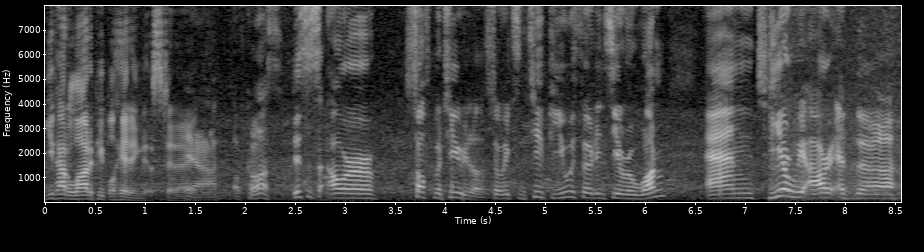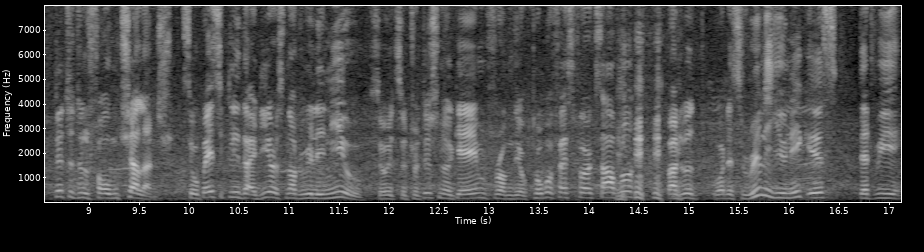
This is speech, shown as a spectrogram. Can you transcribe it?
you've had a lot of people hitting this today. Yeah, of course. This is our soft material. So it's a TPU 1301. And here we are at the Digital Foam Challenge. So basically the idea is not really new. So it's a traditional game from the Oktoberfest, for example. but what- is really unique is that we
